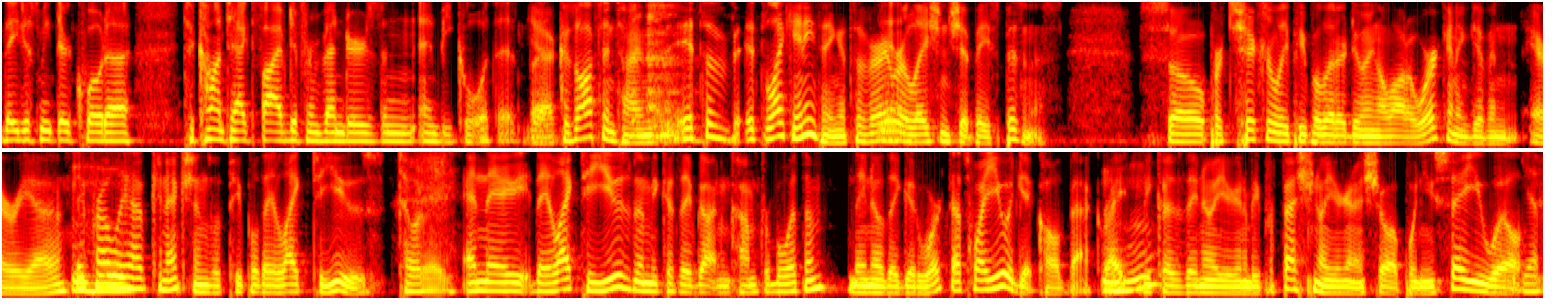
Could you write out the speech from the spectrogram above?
they just meet their quota to contact five different vendors and, and be cool with it. But- Yeah, because oftentimes it's a it's like anything. It's a very Yeah. relationship based business. So particularly people that are doing a lot of work in a given area, they probably Mm-hmm. have connections with people they like to use. Totally. And they they like to use them because they've gotten comfortable with them. They know they good work. That's why you would get called back, right? Because they know you're going to be professional. You're going to show up when you say you will. Yep.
